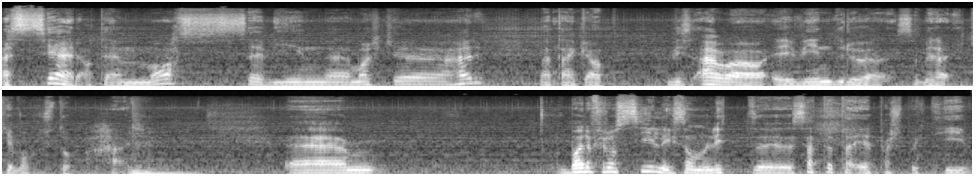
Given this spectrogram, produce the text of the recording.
Jeg ser at det er masse vinmarker her, men jeg tenker at hvis jeg var ei vindrue, så ville jeg ikke vokst opp her. Mm. Ehm, bare for å si liksom litt uh, Sett dette i et perspektiv,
